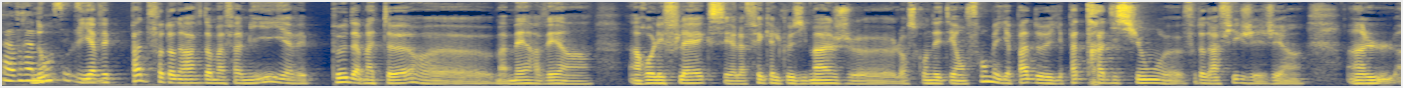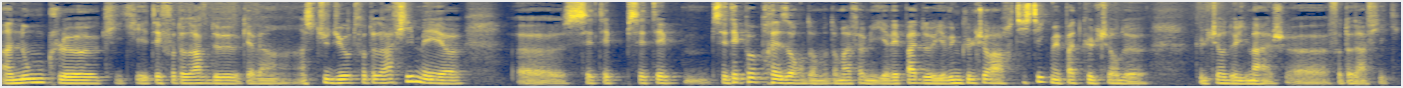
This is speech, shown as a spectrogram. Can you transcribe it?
pas vraiment Non, il n'y avait pas de photographe dans ma famille, il y avait peu d'amateurs. ma mère avait un un Rolleiflex et elle a fait quelques images euh, lorsqu'on était enfant, mais il n'y a pas de, il a pas de tradition euh, photographique. J'ai, un, un, un, oncle qui, qui était photographe de, qui avait un, un studio de photographie, mais euh, euh, c'était, c'était, c'était peu présent dans, dans, ma famille. Il y avait pas de, il y avait une culture artistique, mais pas de culture de culture de l'image photographique.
